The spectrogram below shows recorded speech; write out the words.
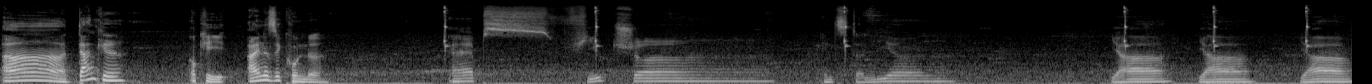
Ah, danke. Okay, eine Sekunde. Apps, Future, installieren. Ja, ja, ja.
